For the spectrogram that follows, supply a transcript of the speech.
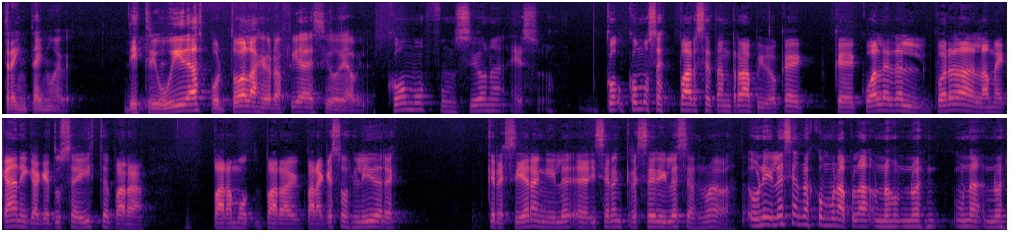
39, eh, distribuidas por toda la geografía de Ciudad de Ávila. ¿Cómo funciona eso? ¿Cómo, se esparce tan rápido? ¿Qué, que, ¿cuál, era ¿Cuál era la mecánica que tú seguiste para, para, para, para que esos líderes crecieran eh, hicieran crecer iglesias nuevas. Una iglesia no es como una no, no, es una, no es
